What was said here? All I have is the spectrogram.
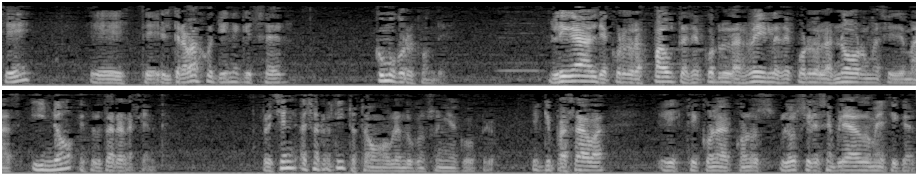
¿sí? Este, el trabajo tiene que ser como corresponde. Legal, de acuerdo a las pautas, de acuerdo a las reglas, de acuerdo a las normas y demás, y no explotar a la gente. Recién, hace un ratito estábamos hablando con Sonia pero el que pasaba este, con, con los, los y las empleadas domésticas,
